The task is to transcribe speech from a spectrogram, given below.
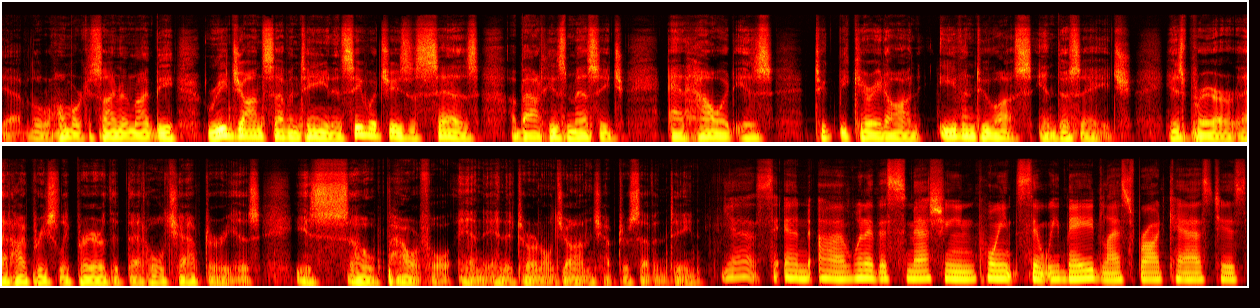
a little homework assignment might be read John 17 and see what Jesus says about his message and how it is to be carried on even to us in this age. His prayer, that high priestly prayer that that whole chapter is, is so powerful and, and eternal. John chapter 17. Yes. And uh, one of the smashing points that we made last broadcast is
